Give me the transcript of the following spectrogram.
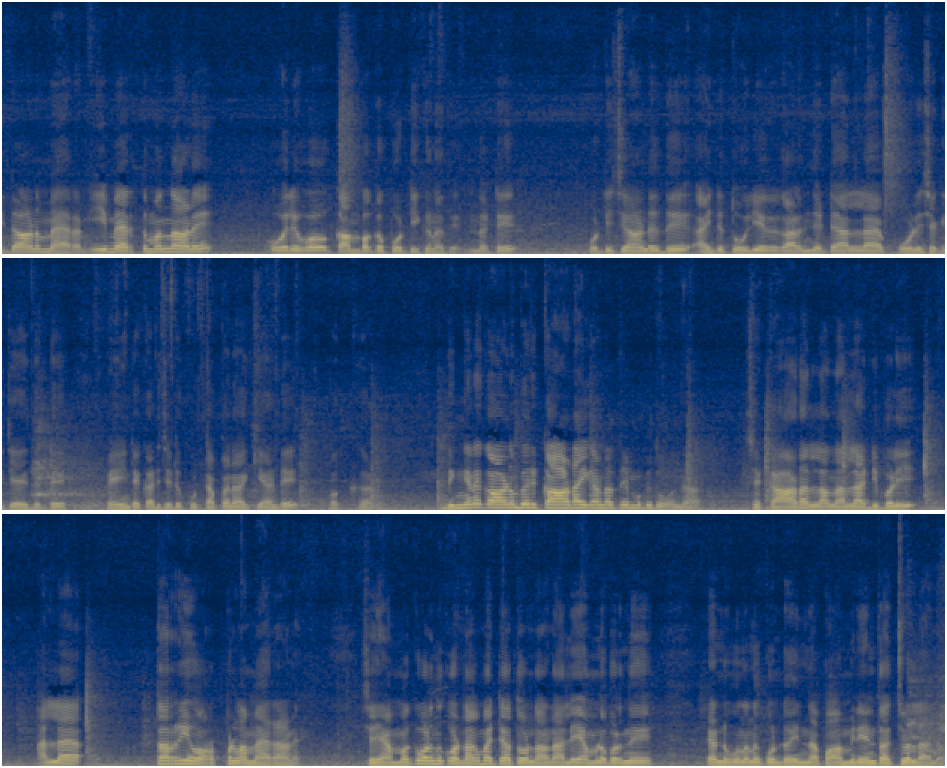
ഇതാണ് മരം ഈ മരത്തുമെന്നാണ് ഓൽ കമ്പൊക്കെ പൊട്ടിക്കണത്. എന്നിട്ട് പൊട്ടിച്ചാണ്ട് ഇത് അതിന്റെ തൊലിയൊക്കെ കളഞ്ഞിട്ട് നല്ല പോളിഷൊക്കെ ചെയ്തിട്ട് പെയിന്റൊക്കെ അടിച്ചിട്ട് കുട്ടപ്പനാക്കിയാണ്ട് വെക്കുകയാണ് ഇതിങ്ങനെ കാണുമ്പോൾ ഒരു കാടായി കണ്ടാത്ത നമുക്ക് തോന്നുക പക്ഷെ കാടല്ല നല്ല അടിപൊളി നല്ല ഇത്രയും ഉറപ്പുള്ള മരമാണ് പക്ഷെ നമുക്ക് ഇവിടുന്ന് കൊണ്ടാകാൻ പറ്റാത്തതുകൊണ്ടാണ് അല്ലെങ്കിൽ നമ്മൾ ഇവിടുന്ന് രണ്ട് മൂന്നെണ്ണം കൊണ്ടുപോയി. എന്നാൽ പാമ്പിനേനും തച്ചുമല്ലോ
